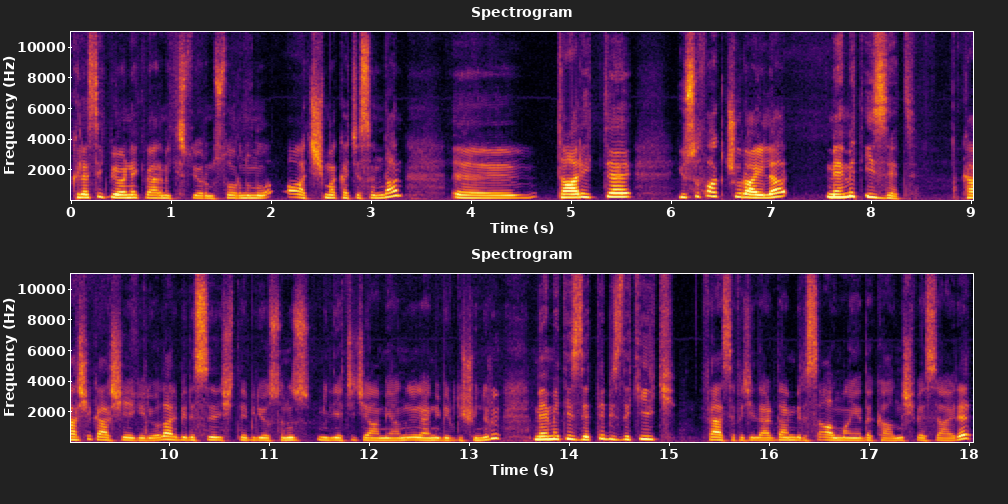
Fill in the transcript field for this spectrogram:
klasik bir örnek vermek istiyorum sorunumu açmak açısından. E, tarihte Yusuf Akçuray'la Mehmet İzzet karşı karşıya geliyorlar. Birisi işte biliyorsunuz milliyetçi camianın önemli bir düşünürü. Mehmet İzzet de bizdeki ilk felsefecilerden birisi Almanya'da kalmış vesaire.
